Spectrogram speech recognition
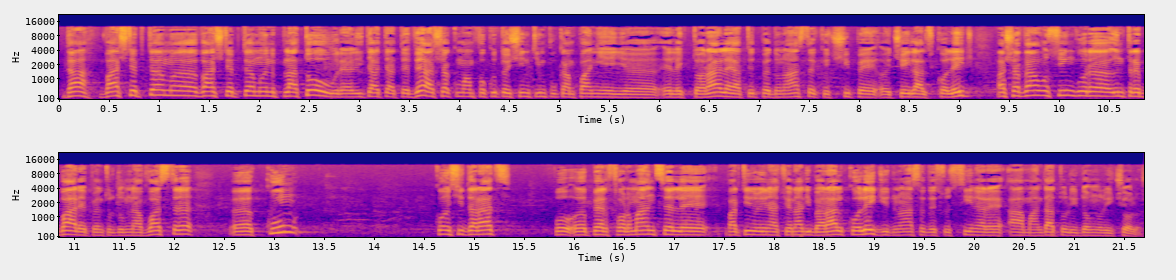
Da, vă așteptăm, uh, vă așteptăm în platou Realitatea TV, așa cum am făcut-o și în timpul campaniei uh, electorale, atât pe dumneavoastră cât și pe ceilalți colegi. Aș avea o singură întrebare pentru dumneavoastră. Cum considerați performanțele Partidului Național Liberal, colegii dumneavoastră de susținere a mandatului domnului Cioloș?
